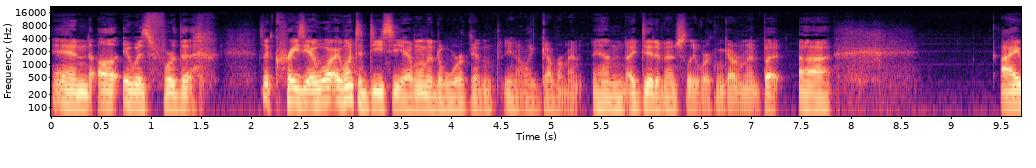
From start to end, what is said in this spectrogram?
and uh, it was for the. It's a crazy. I, went to DC. I wanted to work in you know like government, and I did eventually work in government, but uh, I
